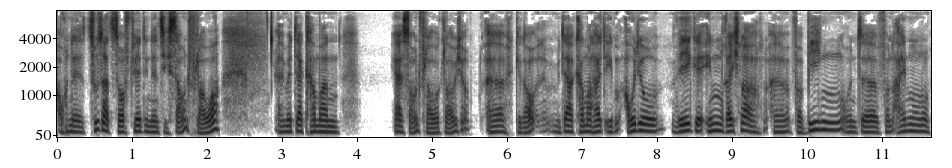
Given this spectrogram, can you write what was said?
auch eine Zusatzsoftware, die nennt sich Soundflower. Äh, mit der kann man, ja, Soundflower, glaube ich, äh, genau, mit der kann man halt eben Audiowege im Rechner äh, verbiegen und äh, von einem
